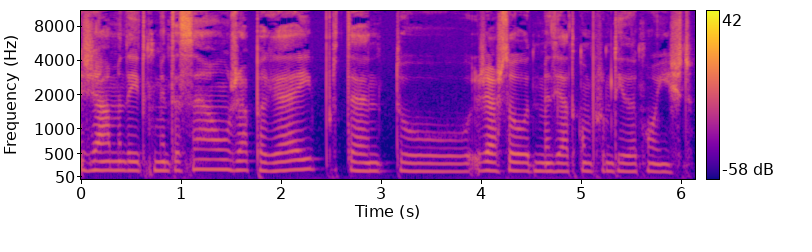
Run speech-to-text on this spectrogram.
Já mandei documentação, já paguei, portanto já estou demasiado comprometida com isto.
